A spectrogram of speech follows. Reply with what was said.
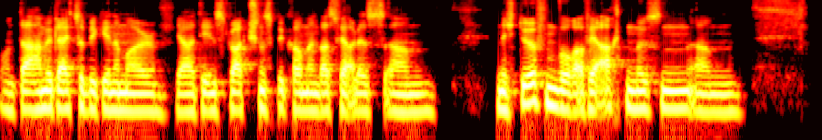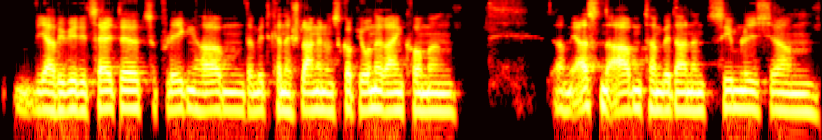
Und da haben wir gleich zu Beginn einmal ja die Instructions bekommen, was wir alles ähm, nicht dürfen, worauf wir achten müssen, ähm, ja, wie wir die Zelte zu pflegen haben, damit keine Schlangen und Skorpione reinkommen. Am ersten Abend haben wir dann einen ziemlich ähm,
